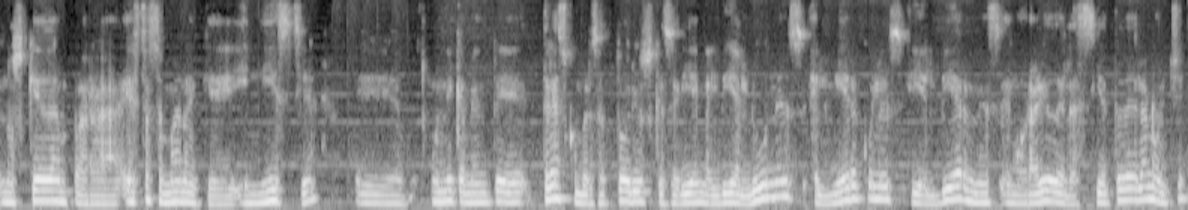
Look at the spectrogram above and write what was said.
nos quedan para esta semana que inicia únicamente tres conversatorios que serían el día lunes, el miércoles y el viernes en horario de las 7 de la noche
